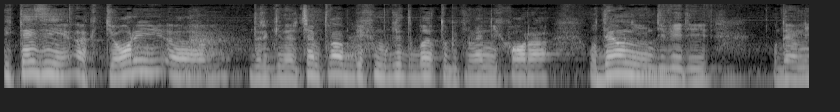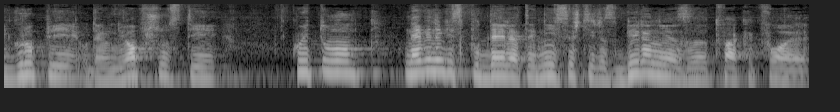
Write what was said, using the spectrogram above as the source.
И тези актьори, да ги наречем това, биха могли да бъдат обикновени хора, отделни индивиди, отделни групи, отделни общности, които не винаги споделят едни и същи разбирания за това какво е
